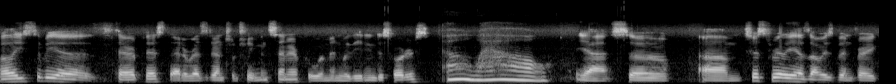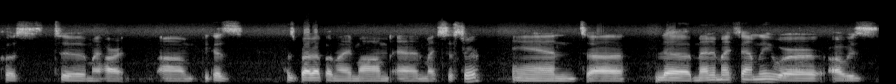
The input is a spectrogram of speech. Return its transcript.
Well, I used to be a therapist at a residential treatment center for women with eating disorders. Oh, wow. Yeah, so um, just really has always been very close to my heart um, because I was brought up by my mom and my sister, and uh, the men in my family were always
